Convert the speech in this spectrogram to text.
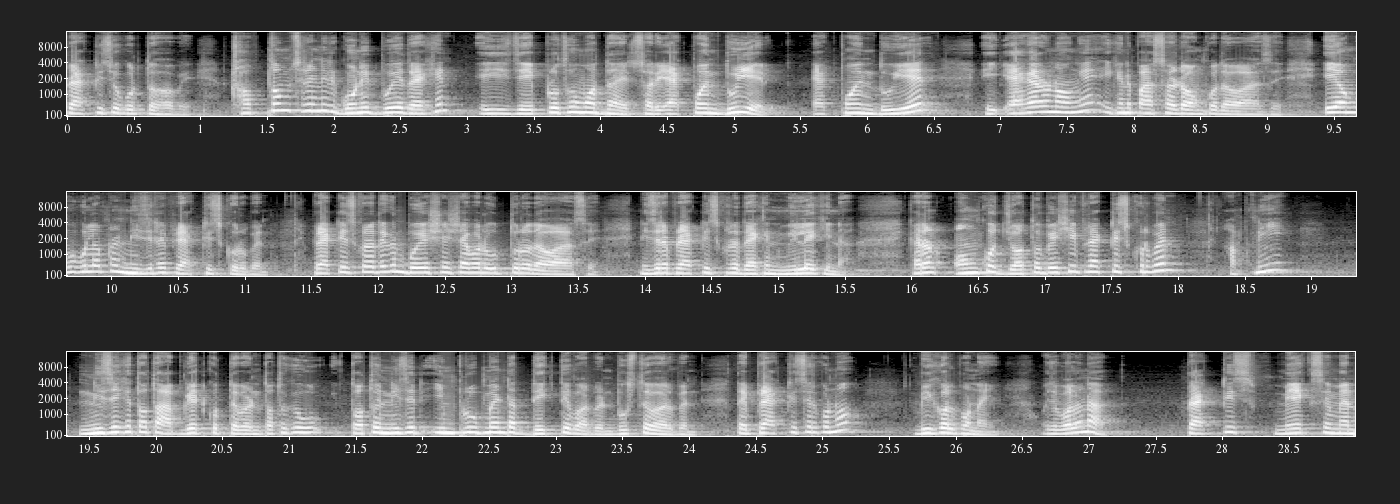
প্র্যাকটিসও করতে হবে। সপ্তম শ্রেণির গণিত বইয়ে দেখেন, এই যে প্রথম অধ্যায়ের সরি এক পয়েন্ট দুইয়ের এক পয়েন্ট দুইয়ের এই এগারো নঙে এখানে পাঁচ ছয়টা অঙ্ক দেওয়া আছে। এই অঙ্কগুলো আপনার নিজেরাই প্র্যাকটিস করবেন। প্র্যাকটিস করে দেখবেন বইয়ের শেষে আবার উত্তরও দেওয়া আছে। নিজেরা প্র্যাকটিস করে দেখেন মিলে কি না কারণ অঙ্ক যত বেশি প্র্যাকটিস করবেন আপনি নিজেকে তত আপগ্রেড করতে পারেন তত কেউ, তত নিজের ইমপ্রুভমেন্টটা দেখতে পারবেন, বুঝতে পারবেন। তাই প্র্যাকটিসের কোনো বিকল্প নাই। ওই যে বলে না practice makes a man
